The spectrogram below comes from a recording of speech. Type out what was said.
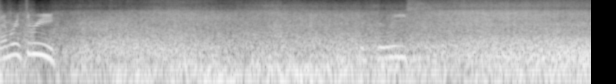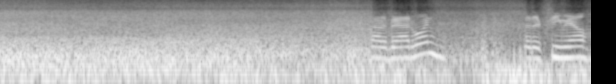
Number three. Quick release. Not a bad one. Another female.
